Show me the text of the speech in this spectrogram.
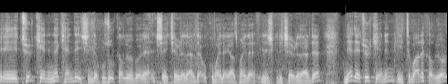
e, Türkiye'nin ne kendi içinde huzur kalıyor böyle şey çevrelerde okumayla yazmayla ilişkili çevrelerde ne de Türkiye'nin itibarı kalıyor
